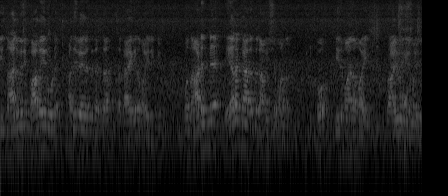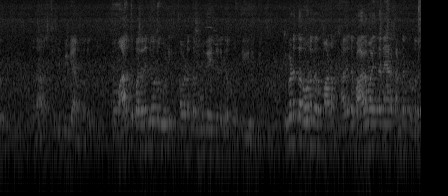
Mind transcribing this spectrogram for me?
ഈ നാലുവരി പാതയിലൂടെ അതിവേഗത്തിലെത്താൻ സഹായകരമായിരിക്കും. അപ്പോൾ നാടിന്റെ ഏറെക്കാലത്തിന് ആവശ്യമാണ് ഇപ്പോൾ തീരുമാനമായി പ്രായോഗികമായി അതാണ് സൂചിപ്പിക്കാനുള്ളത് അപ്പോൾ മാർച്ച് പതിനഞ്ചോടുകൂടി അവിടുത്തെ ഭൂമി ഏറ്റെടുക്കൽ പൂർത്തീകരിക്കും. ഇവിടുത്തെ റോഡ് നിർമ്മാണം അതിന്റെ ഭാഗമായി തന്നെയാണ് കണ്ടിട്ടുള്ളത്.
